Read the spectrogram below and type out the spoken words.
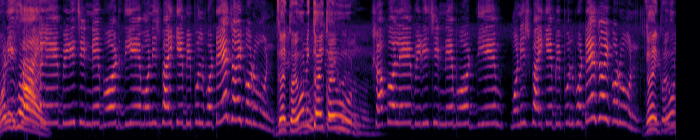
মনীষ ভাই। ভাই বলে বিড়ি চিহ্নে ভোট দিয়ে মনীষ ভাইকে বিপুল ভোটে জয় করুন। জয় করুন জয় করুন। সকলে বিড়ি চিহ্নে ভোট দিয়ে মনীষ ভাইকে বিপুল ভোটে জয় করুন। জয় করুন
